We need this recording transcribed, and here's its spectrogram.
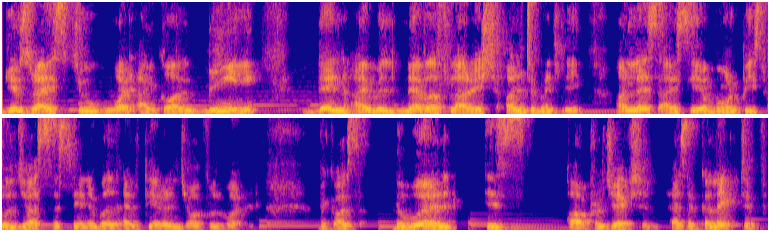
gives rise to what I call me, then I will never flourish ultimately unless I see a more peaceful, just, sustainable, healthier, and joyful world. Because the world is our projection as a collective.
